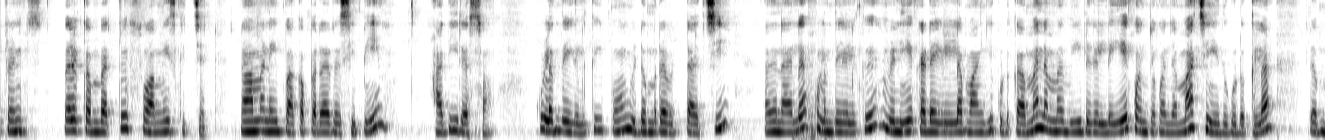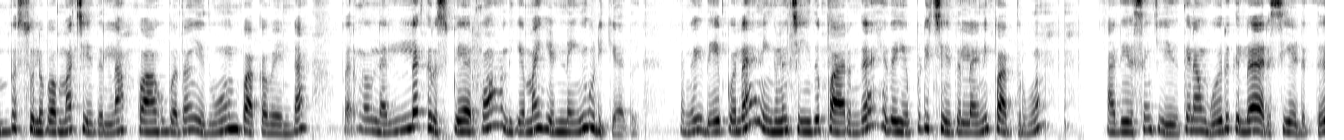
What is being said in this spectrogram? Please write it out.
friends welcome back to Swami's kitchen நாம் இன்னைக்கு பார்க்க போகிற ரெசிபி அதிரசம். குழந்தைகளுக்கு இப்போ விடுமுறை விட்டாச்சு. அதனால் குழந்தைகளுக்கு வெளியே கடைகளில் வாங்கி கொடுக்காம நம்ம வீடுகள்லையே கொஞ்சம் கொஞ்சமாக செய்து கொடுக்கலாம். ரொம்ப சுலபமாக செய்திடலாம். பாகுபதம் எதுவும் பார்க்க வேண்டாம். பாருங்கள் நல்ல கிறிஸ்பியாக இருக்கும். அதிகமாக எண்ணெயும் குடிக்காது. பாருங்கள் இதே போல் நீங்களும் செய்து பாருங்கள் இதை எப்படி செய்திடலான்னு பார்த்துருவோம். அதிரசம் செய்யறதுக்கு நான் ஒரு கிலோ அரிசி எடுத்து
